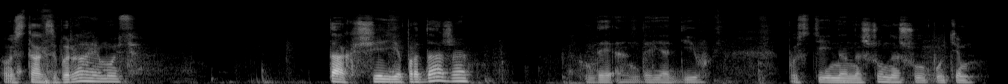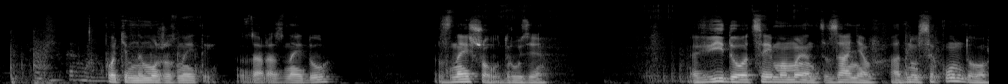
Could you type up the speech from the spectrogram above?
Ось так збираємось. Так, ще є продажа, де, де я дів постійно ношу, ношу, потім, потім не можу знайти. Зараз знайду. Знайшов, друзі. Відео цей момент зайняв одну секунду,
